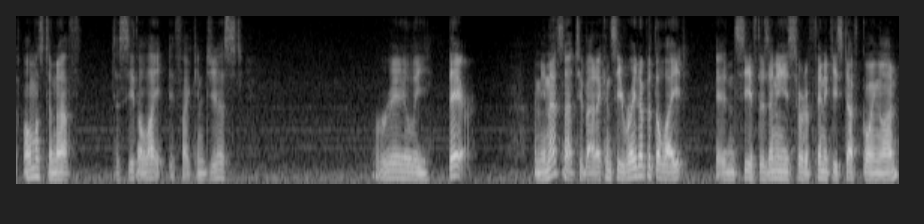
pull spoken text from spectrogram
It's almost enough to see the light if I can just really there. I mean that's not too bad. I can see right up at the light and see if there's any sort of finicky stuff going on.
